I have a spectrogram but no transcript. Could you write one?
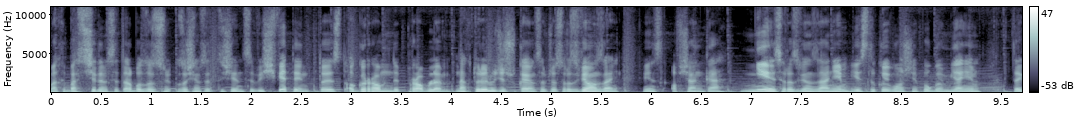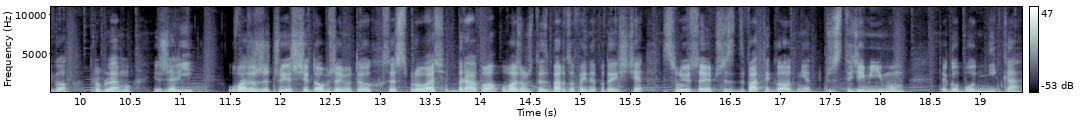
ma chyba 700 albo z 800 tysięcy wyświetleń. To jest ogromny problem, na który ludzie szukają cały czas rozwiązań. Więc owsianka nie jest rozwiązaniem, jest tylko i wyłącznie pogłębianiem tego problemu. Jeżeli uważasz, że czujesz się dobrze i tego chcesz spróbować, brawo, uważam, że to jest bardzo fajne podejście. Spróbuj sobie przez dwa tygodnie, przez tydzień minimum tego błonnika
